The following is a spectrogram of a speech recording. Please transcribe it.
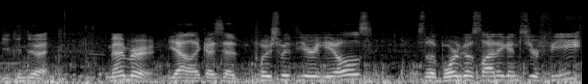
You can do it. Remember, yeah, like I said, push with your heels so the board goes flat against your feet.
